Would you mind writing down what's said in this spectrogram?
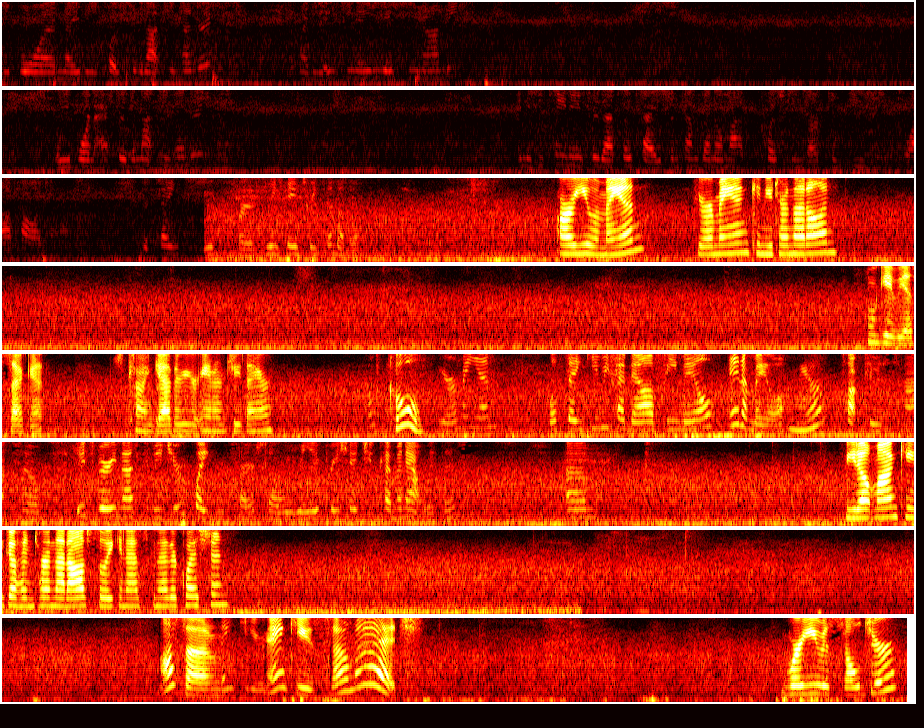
you born maybe close to the 1900s? Maybe 1880, 1890? Were you born after the 1900s? And if you can't answer, that's okay. Sometimes I know my questions are confusing, so I apologize. But thank you for at least answering some of them. Are you a man? If you're a man, can you turn that on? We'll give you a second. Just kind of gather your energy there. Cool. You're a man. Well, thank you. We've had now a female and a male Yeah. talk to us tonight. So it's very nice to meet your acquaintance, sir. So we really appreciate you coming out with us. Um, If you don't mind, can you go ahead and turn that off so we can ask another question? Awesome. thank you. Thank you so much. Were you a soldier?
